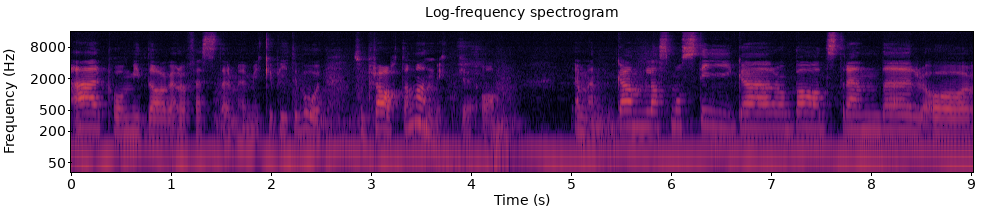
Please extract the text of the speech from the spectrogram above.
är på middagar och fester med mycket Pitebor så pratar man mycket om ja, men, gamla små stigar och badstränder och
